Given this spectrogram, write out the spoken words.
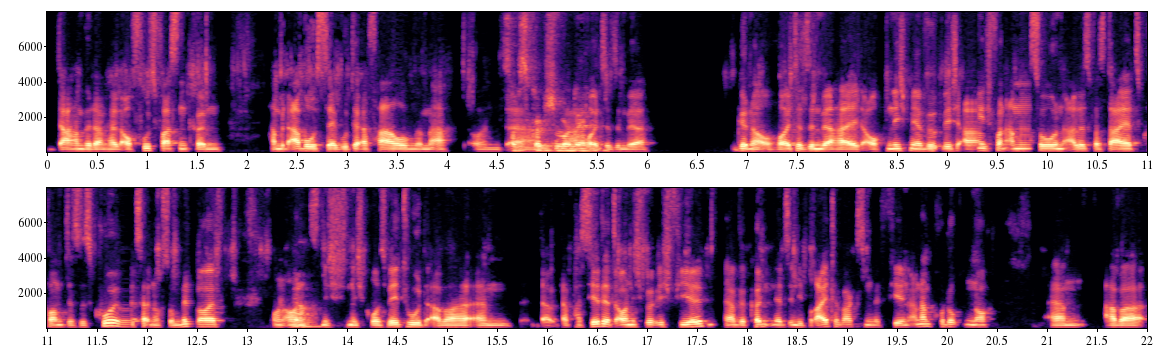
da haben wir dann halt auch Fuß fassen können haben mit Abos sehr gute Erfahrungen gemacht und äh, ja, heute sind wir genau, heute sind wir halt auch nicht mehr wirklich abhängig von Amazon. Alles, was da jetzt kommt, das ist cool, weil es halt noch so mitläuft und auch ja. nicht, nicht groß wehtut, aber ähm, da, da passiert jetzt auch nicht wirklich viel. Ja, wir könnten jetzt in die Breite wachsen mit vielen anderen Produkten noch, ähm, aber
